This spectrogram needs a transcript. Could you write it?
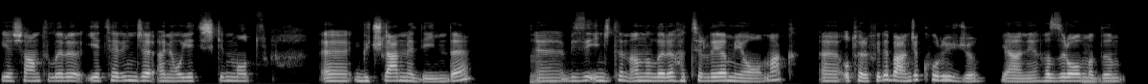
yaşantıları yeterince hani o yetişkin mod e, güçlenmediğinde e, bizi inciten anıları hatırlayamıyor olmak e, o tarafıyla bence koruyucu. Yani hazır hı hı olmadığım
